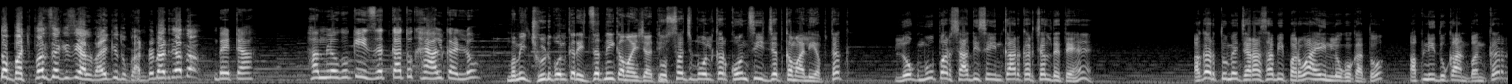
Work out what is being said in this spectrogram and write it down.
तो बचपन से किसी हलवाई की दुकान पे बैठ जाता। बेटा हम लोगों की इज़्ज़त का तो ख्याल कर लो। मम्मी झूठ बोलकर इज़्ज़त नहीं कमाई जाती। तो सच बोलकर कौन सी इज़्ज़त कमा ली अब तक? लोग मुँह पर शादी से इनकार कर चल देते हैं। अगर तुम्हें जरा सा भी परवाह है इन लोगों का तो अपनी दुकान बंद कर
